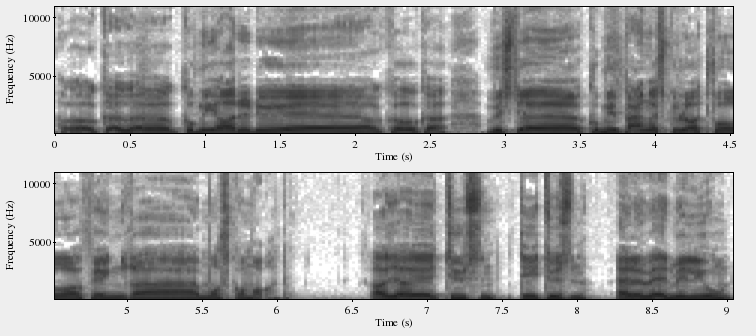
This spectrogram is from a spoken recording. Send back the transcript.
Hvor mye hadde du eh, Hvis Hvor mye penger skulle du hatt for å fingre Moskva-Marit? Altså, 1000, 10 000, eller en million.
